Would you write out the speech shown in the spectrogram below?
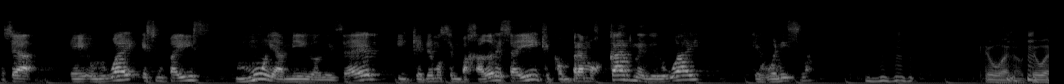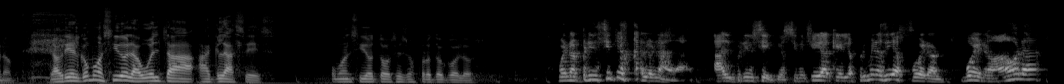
O sea, eh, Uruguay es un país muy amigo de Israel y que tenemos embajadores ahí, que compramos carne de Uruguay, que es buenísima. Qué bueno, qué bueno. Gabriel, ¿cómo ha sido la vuelta a clases? ¿Cómo han sido todos esos protocolos? Bueno, al principio escalonada, al principio. Significa que los primeros días fueron, bueno, ahora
